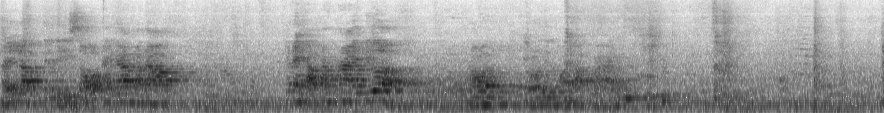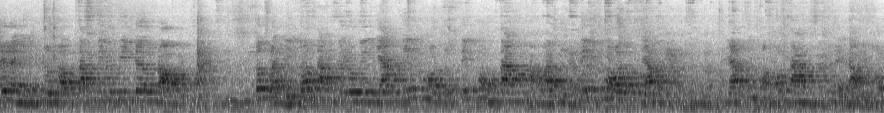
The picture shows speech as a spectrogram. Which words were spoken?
hãy lập cái tỷ số này ra mà đọc. Cái này học năm hai chưa? Rồi rồi thì hỏi học lại. Đây là những trường hợp tăng bilirubin đơn độc, tức là chỉ có tăng bilirubin gián tiếp thôi trực tiếp không tăng hoặc là trực tiếp thôi dám dám tiếp không có tăng để đọc thôi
